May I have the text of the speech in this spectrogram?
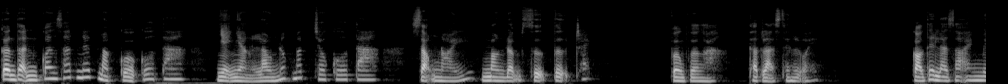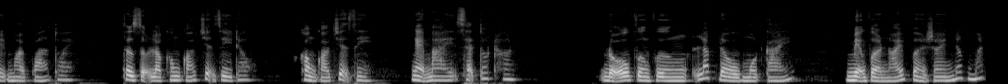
cẩn thận quan sát nét mặt của cô ta, nhẹ nhàng lau nước mắt cho cô ta, giọng nói mang đậm sự tự trách. Vâng vâng à, thật là xin lỗi. Có thể là do anh mệt mỏi quá thôi. Thực sự là không có chuyện gì đâu. Không có chuyện gì, ngày mai sẽ tốt hơn. Đỗ Phương Phương lắp đầu một cái, miệng vừa nói vừa rơi nước mắt.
